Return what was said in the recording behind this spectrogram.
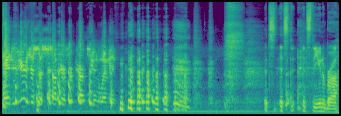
Andrew, you're just a sucker for cartoon women. it's it's it's the unibrow.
